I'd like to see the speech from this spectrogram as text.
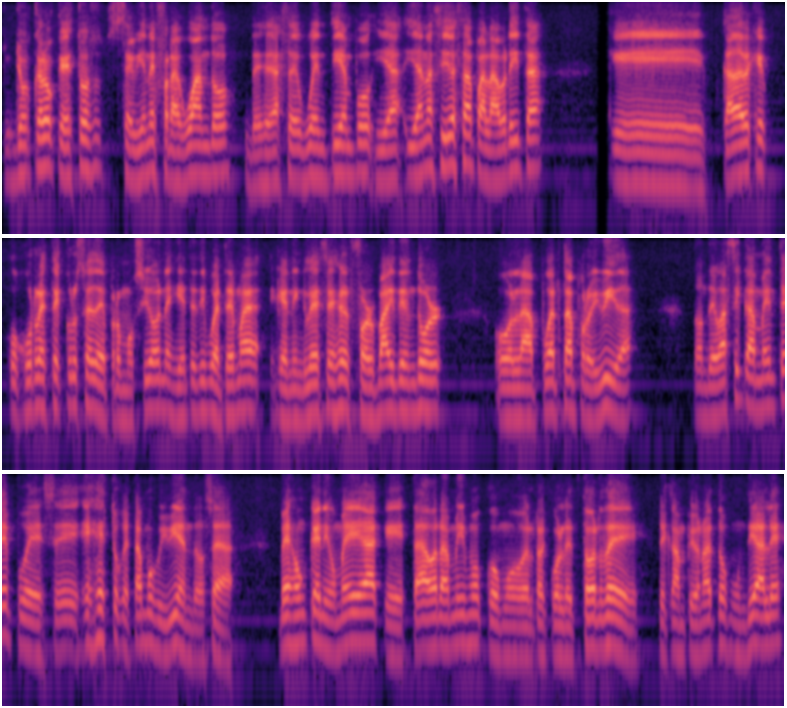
yo creo que esto se viene fraguando desde hace buen tiempo y y ha nacido esta palabrita que cada vez que ocurre este cruce de promociones y este tipo de temas que en inglés es el Forbidden Door o la puerta prohibida, donde básicamente pues eh, es esto que estamos viviendo. O sea, ves a un Kenny Omega que está ahora mismo como el recolector de, campeonatos mundiales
